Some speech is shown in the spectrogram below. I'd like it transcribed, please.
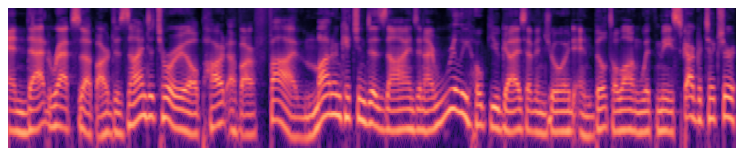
And that wraps up our design tutorial part of our five modern kitchen designs. And I really hope you guys have enjoyed and built along with me Scarchitecture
